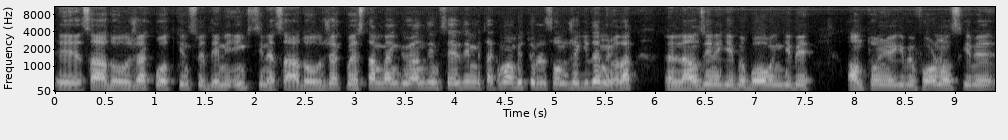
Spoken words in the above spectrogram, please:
e, sahada olacak. Watkins ve Danny Ings yine sahada olacak. West Ham ben güvendiğim, sevdiğim bir takım ama bir türlü sonuca gidemiyorlar. Yani Lanzini gibi, Bowen gibi, Antonio gibi, Fornals gibi,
